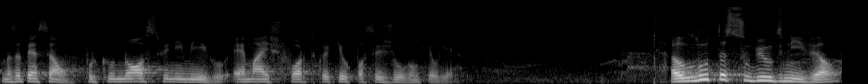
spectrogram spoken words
Mas atenção, porque o nosso inimigo é mais forte que aquilo que vocês julgam que ele é. A luta subiu de nível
